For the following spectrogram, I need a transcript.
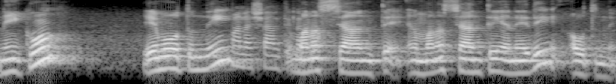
నీకు ఏమవుతుంది? మనశ్శాంతి మనశ్శాంతి మనశ్శాంతి అనేది అవుతుంది.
